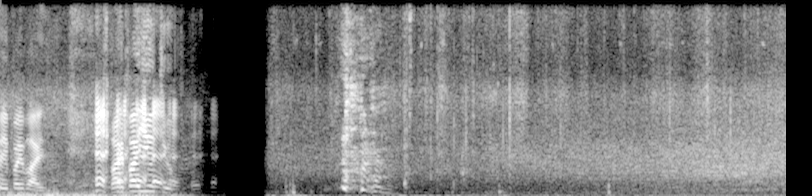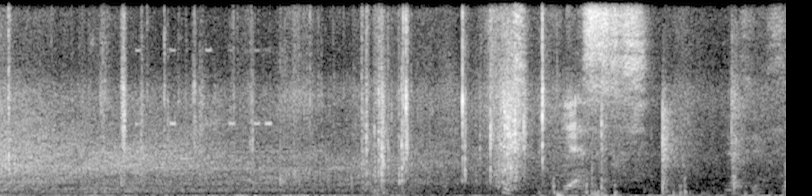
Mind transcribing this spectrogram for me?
Okay, you want to say bye bye. bye bye YouTube. Yes. Yes, yes.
